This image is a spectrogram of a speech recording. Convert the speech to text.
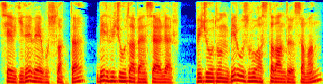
sevgide ve vuslatta bir vücuda benzerler. Vücudun bir uzvu hastalandığı zaman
